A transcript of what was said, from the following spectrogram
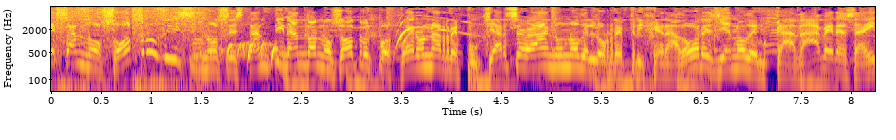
es a nosotros, dice, nos están tirando a nosotros. Pues fueron a refugiarse, ¿verdad? En uno de los refrigeradores lleno de cadáveres ahí.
